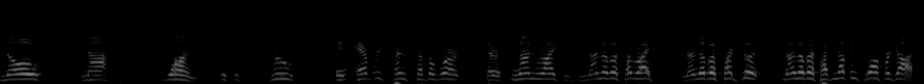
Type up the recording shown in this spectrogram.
No, not one. This is true in every sense of the word. There is none righteous. None of us are right. None of us are good. None of us have nothing to offer God.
